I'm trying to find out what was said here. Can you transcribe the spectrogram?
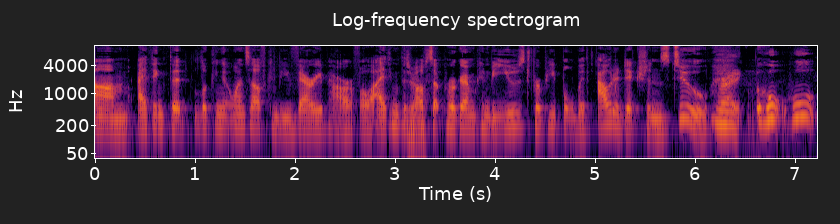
um, I think that looking at oneself can be very powerful. I think the twelve step program can be used for people without addictions too. Right. Who who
